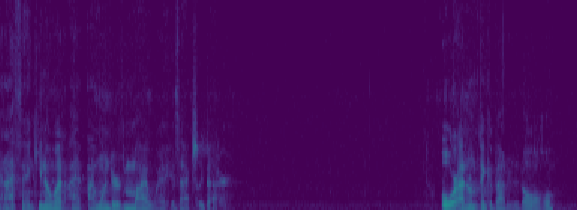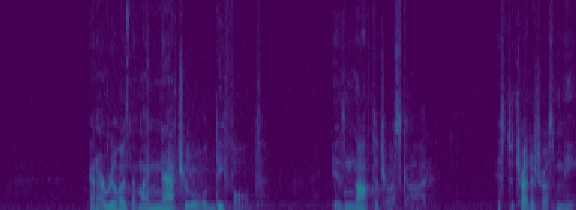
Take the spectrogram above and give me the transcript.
and I think, you know what? I, I wonder if my way is actually better. Or I don't think about it at all. And I realize that my natural default is not to trust God, is to try to trust me.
